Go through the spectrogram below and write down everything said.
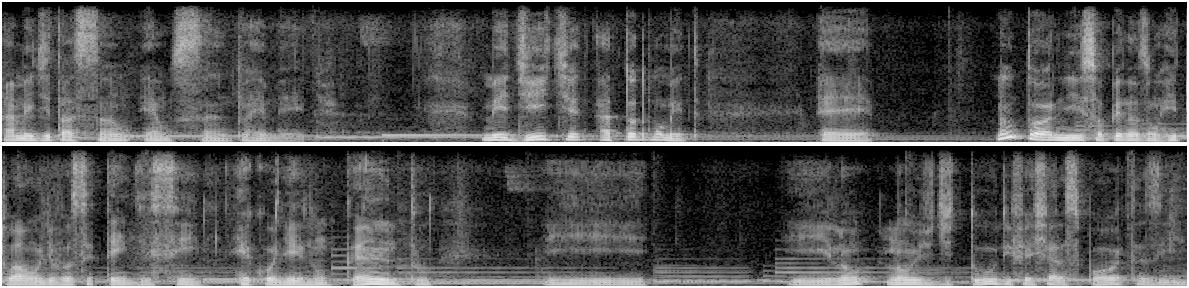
A meditação é um santo remédio. Medite a todo momento. É, não torne isso apenas um ritual onde você tem de se recolher num canto e, e longe de tudo e fechar as portas e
